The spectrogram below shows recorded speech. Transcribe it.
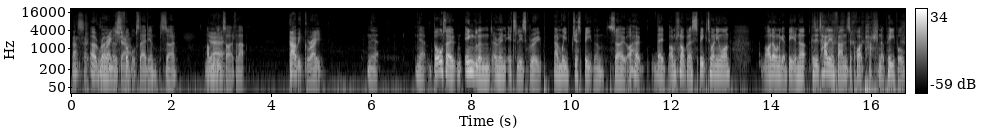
that's a at Roma's shout. football stadium. So I'm Yeah. really excited for that. That would be great. Yeah. Yeah. But also England are in Italy's group and we just beat them. So I hope they I'm just not going to speak to anyone. I don't want to get beaten up because Italian fans are quite passionate people.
